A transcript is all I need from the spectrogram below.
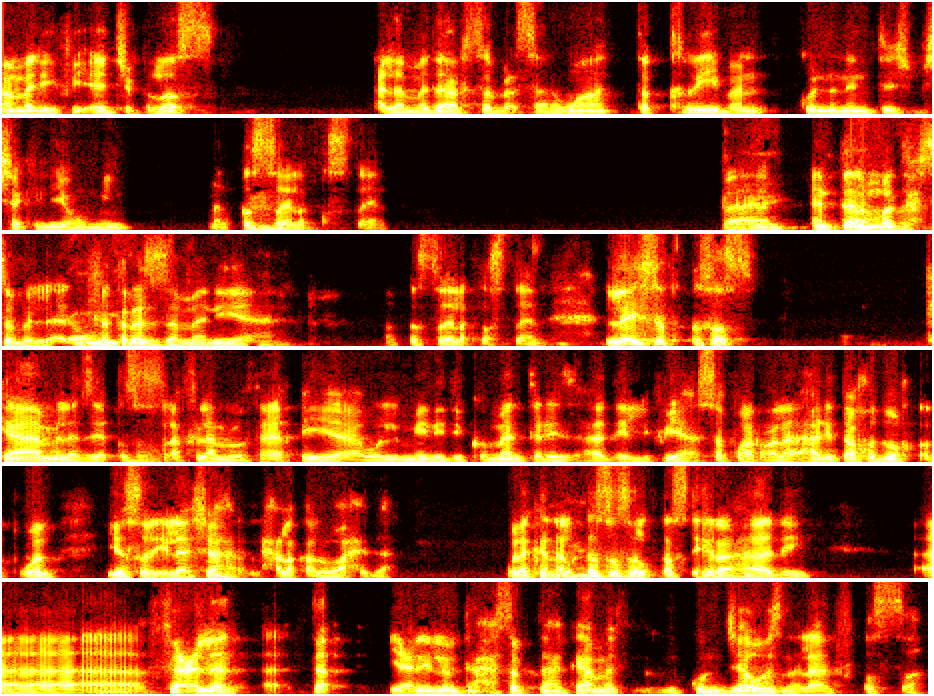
عملي في ايدج بلس على مدار سبع سنوات تقريبا كنا ننتج بشكل يومي من قصة إلى قصتين. فأنت آه. لما تحسب الفترة الزمنية قصه إلى قصتين. ليست قصص كاملة زي قصص الأفلام الوثائقية أو ال mini documentaries هذه اللي فيها سفر ولا هذه تأخذ وقت اطول يصل إلى شهر الحلقة الواحدة. ولكن القصص القصيرة هذه آه فعلا يعني لو أنت حسبتها كامل نكون تجاوزنا الألف قصة.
